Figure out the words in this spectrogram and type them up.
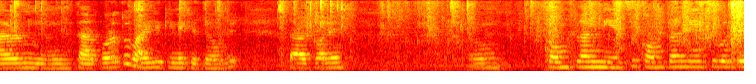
আর তারপরে তো বাইরে কিনে খেতে হবে। তারপরে কমপ্লান নিয়েছি। কমপ্লান নিয়েছি বলতে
